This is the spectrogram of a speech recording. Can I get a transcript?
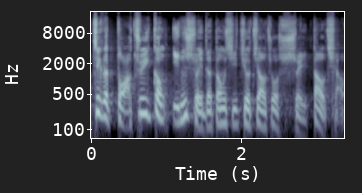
这个大追供引水的东西就叫做水道桥。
